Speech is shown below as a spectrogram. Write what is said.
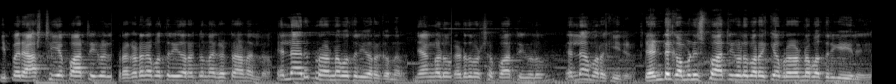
ഇപ്പൊ രാഷ്ട്രീയ പാർട്ടികൾ പ്രകടന പത്രിക ഇറക്കുന്ന ഘട്ടമാണല്ലോ. എല്ലാവരും പ്രകടന പത്രിക ഇറക്കുന്നുണ്ട്. ഞങ്ങളും ഇടതുപക്ഷ പാർട്ടികളും എല്ലാം ഇറക്കിയിട്ടുണ്ട്. രണ്ട് കമ്മ്യൂണിസ്റ്റ് പാർട്ടികളും ഇറക്കിയ പ്രകടന പത്രികയിൽ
